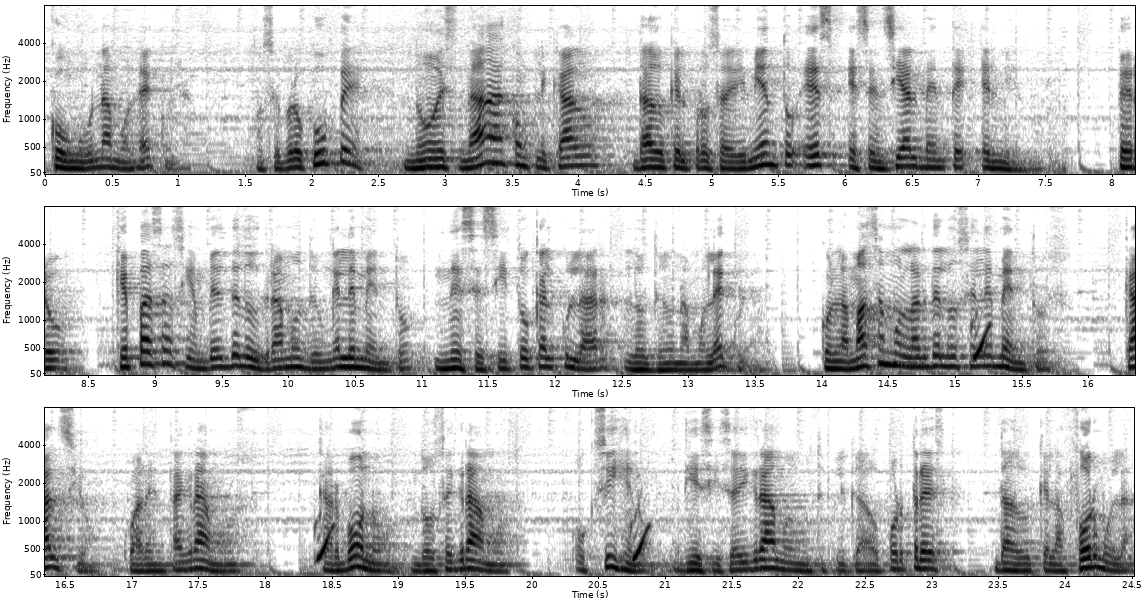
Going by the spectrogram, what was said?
con una molécula. No se preocupe, no es nada complicado, dado que el procedimiento es esencialmente el mismo. Pero, ¿qué pasa si en vez de los gramos de un elemento necesito calcular los de una molécula? Con la masa molar de los elementos, calcio 40 gramos, carbono 12 gramos, oxígeno 16 gramos multiplicado por 3 dado que la fórmula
